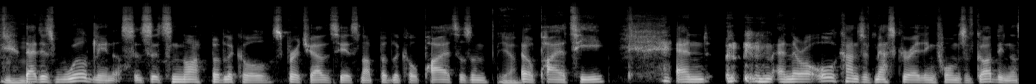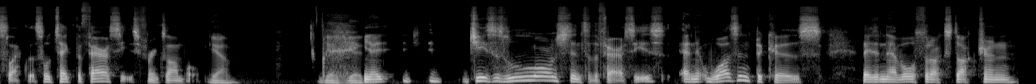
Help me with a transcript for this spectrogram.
Mhm. That is worldliness. It's it's not biblical spirituality. It's not biblical pietism yeah. or piety, and and there are all kinds of masquerading forms of godliness like this. Or take the Pharisees for example Yeah. Yeah. Yeah. you know jesus launched into the pharisees and it wasn't because they didn't have orthodox doctrine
